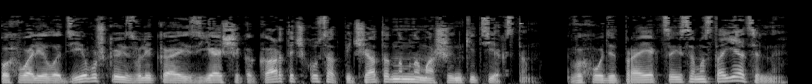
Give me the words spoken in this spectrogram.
похвалила девушка, извлекая из ящика карточку с отпечатанным на машинке текстом. «Выходит, проекции самостоятельны,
